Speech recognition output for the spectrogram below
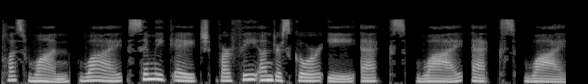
plus one y simic h varphi underscore e x y x y.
